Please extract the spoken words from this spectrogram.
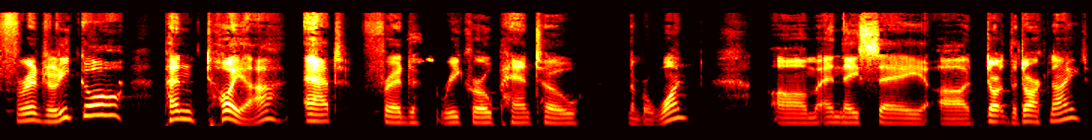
Frederico Pantoya at Frederico Panto number one. Um, and they say uh, Dark, The Dark Knight,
